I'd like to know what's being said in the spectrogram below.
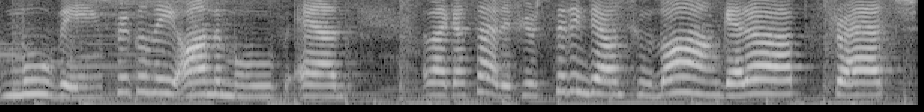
moving, frequently on the move. And like I said, if you're sitting down too long, get up, stretch.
